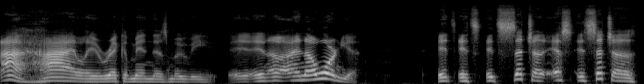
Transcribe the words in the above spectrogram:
I highly recommend this movie, and uh, and I warn you, it's it's it's such a it's, such a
